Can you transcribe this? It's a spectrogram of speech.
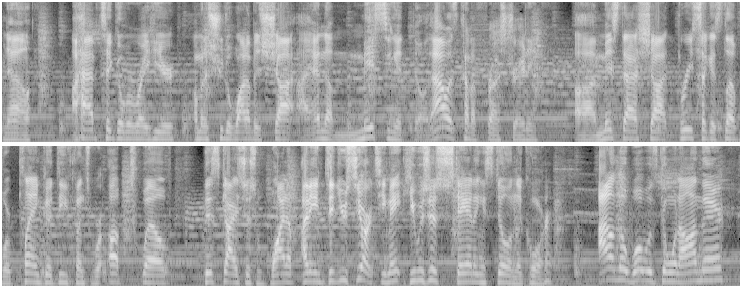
Now, I have takeover right here. I'm going to shoot a wide open shot. I end up missing it, though. That was kind of frustrating. Uh, missed that shot. Three seconds left. We're playing good defense. We're up 12. This guy's just wide up. I mean, did you see our teammate? He was just standing still in the corner. I don't know what was going on there.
